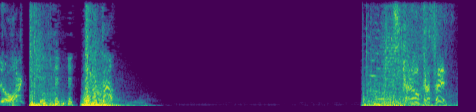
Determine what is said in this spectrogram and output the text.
おい。終わった。力を貸せ。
